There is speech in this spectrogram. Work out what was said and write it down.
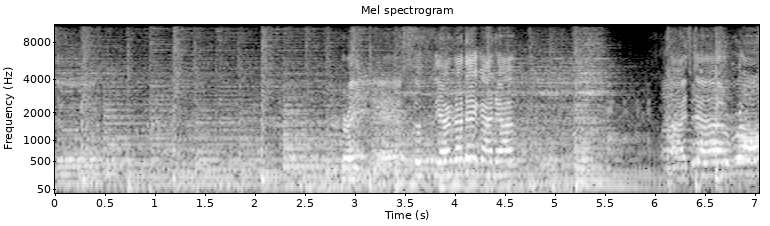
ซู พระเยซูเสียงเราด้กันครับข้าจะร้อ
